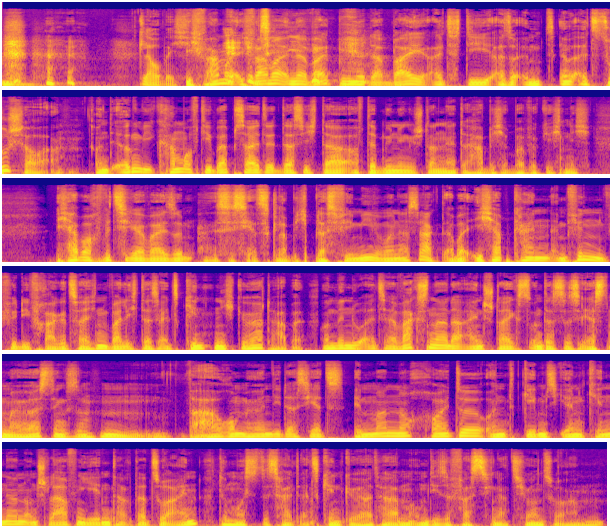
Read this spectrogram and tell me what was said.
glaube ich. Ich war mal, ich war mal in der Waldbühne dabei als die, also im, als Zuschauer. Und irgendwie kam auf die Webseite, dass ich da auf der Bühne gestanden hätte, habe ich aber wirklich nicht. Ich habe auch witzigerweise, es ist jetzt, glaube ich, Blasphemie, wenn man das sagt, aber ich habe kein Empfinden für die Fragezeichen, weil ich das als Kind nicht gehört habe. Und wenn du als Erwachsener da einsteigst und das das erste Mal hörst, denkst du, hm, warum hören die das jetzt immer noch heute und geben es ihren Kindern und schlafen jeden Tag dazu ein? Du musst es halt als Kind gehört haben, um diese Faszination zu haben.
